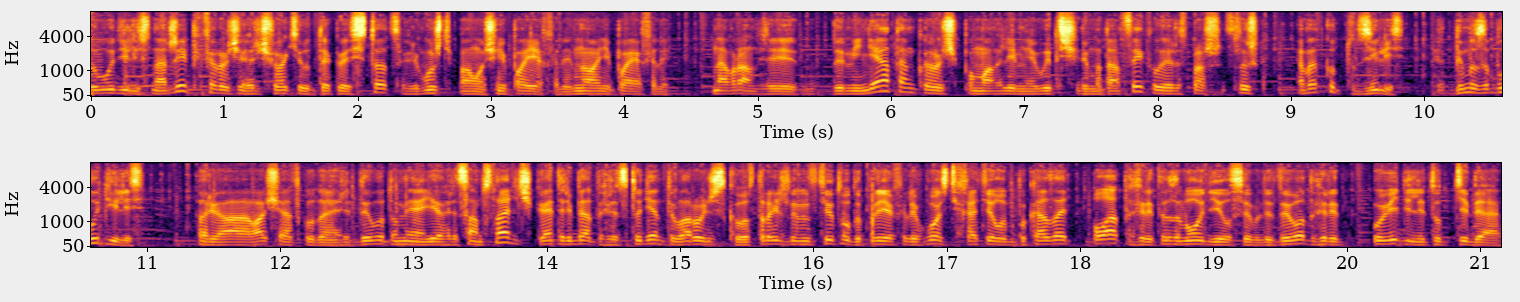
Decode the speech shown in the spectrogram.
Заблудились на джипе, короче, говорят, чуваки, вот такая ситуация, говорю, можете помочь? Они поехали. Ну, они поехали на Врангле до меня там, короче, помогли мне, вытащили мотоцикл. Я спрашиваю, слышь, а вы откуда тут взялись? Да мы заблудились. Говорю, а вообще откуда? Они говорят, да вот у меня, я, говорит, сам с Нальчика, а это ребята, говорит, студенты Воронежского строительного института приехали в гости, хотел им показать. Плата, говорит, ты заблудился, блин. И вот, говорит, увидели тут тебя.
